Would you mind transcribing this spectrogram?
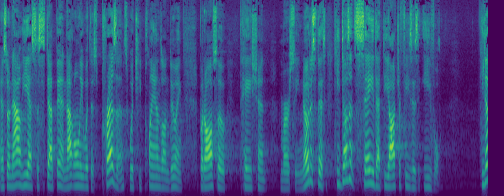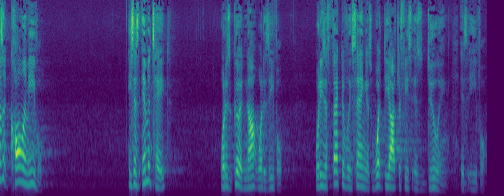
And so now he has to step in, not only with his presence, which he plans on doing, but also patient mercy. Notice this he doesn't say that Diotrephes is evil, he doesn't call him evil. He says, Imitate what is good, not what is evil. What he's effectively saying is what Diotrephes is doing is evil.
